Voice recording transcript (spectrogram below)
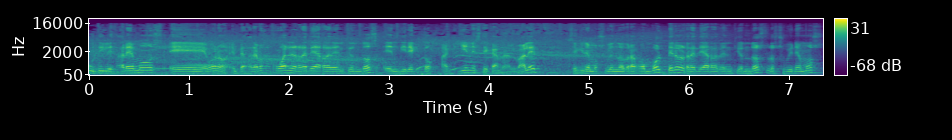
utilizaremos, eh, bueno, empezaremos a jugar el Red Dead Redemption 2 en directo aquí en este canal, ¿vale? Seguiremos subiendo Dragon Ball, pero el Red Dead Redemption 2 lo subiremos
